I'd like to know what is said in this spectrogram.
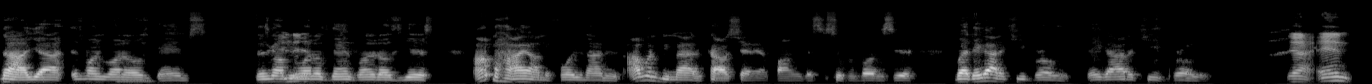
Nah, yeah, it's going to be one of those games. It's going to be one of those games, one of those years. I'm high on the 49ers. I wouldn't be mad if Kyle Shanahan finally gets the Super Bowl this year, but they got to keep rolling. They got to keep rolling. Yeah, and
